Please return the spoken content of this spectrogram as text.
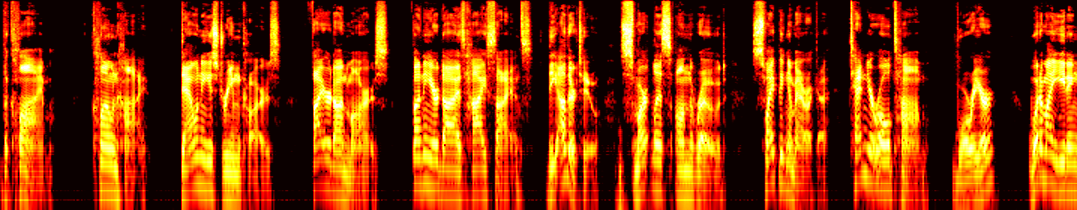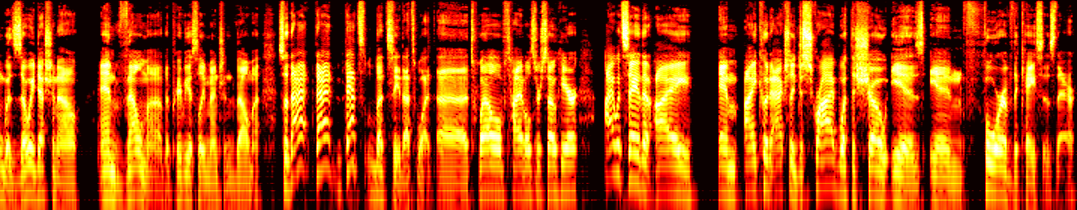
The Climb, Clone High, Downey's Dream Cars, Fired on Mars, Funny or Dies High Science, the other two, Smartless on the Road, Swiping America, Ten Year Old Tom, Warrior, What Am I Eating with Zooey Deschanel, and Velma, the previously mentioned Velma. So that that that's let's see, that's what uh, twelve titles or so here. I would say that I am I could actually describe what the show is in four of the cases there.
